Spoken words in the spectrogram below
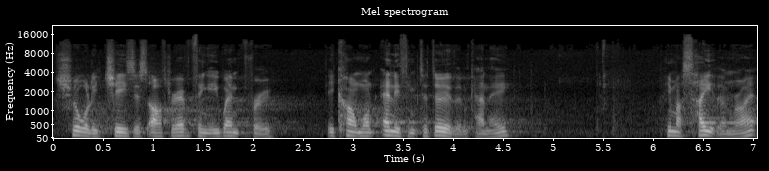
Surely Jesus, after everything he went through, he can't want anything to do with them, can he? He must hate them, right?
